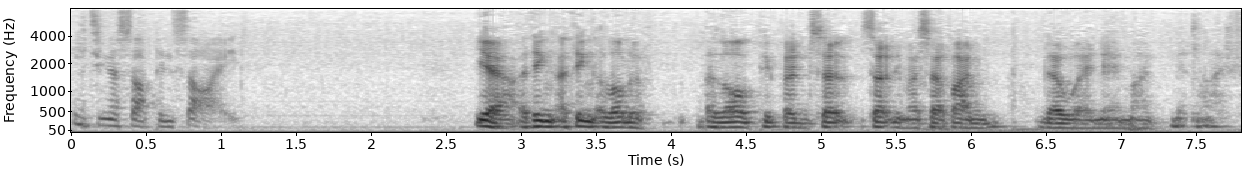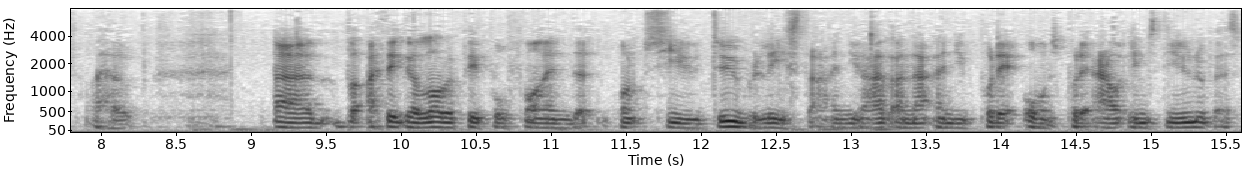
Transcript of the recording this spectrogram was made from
eating us up inside. Yeah, I think I think a lot of a lot of people, and certainly myself, I'm nowhere near my midlife. I hope, um, but I think a lot of people find that once you do release that and you have and, that, and you put it almost put it out into the universe,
